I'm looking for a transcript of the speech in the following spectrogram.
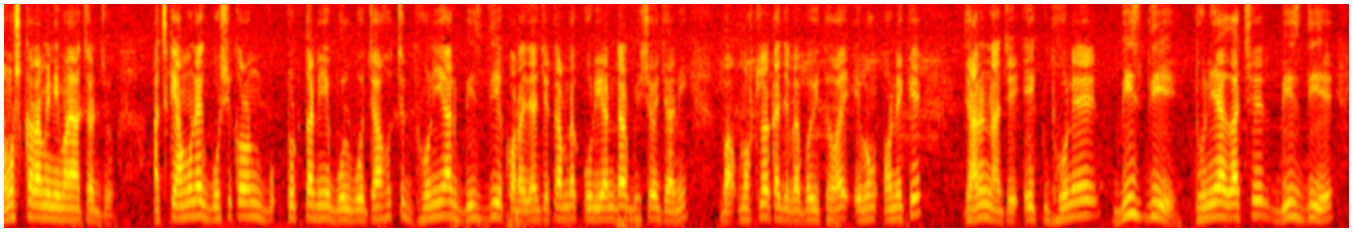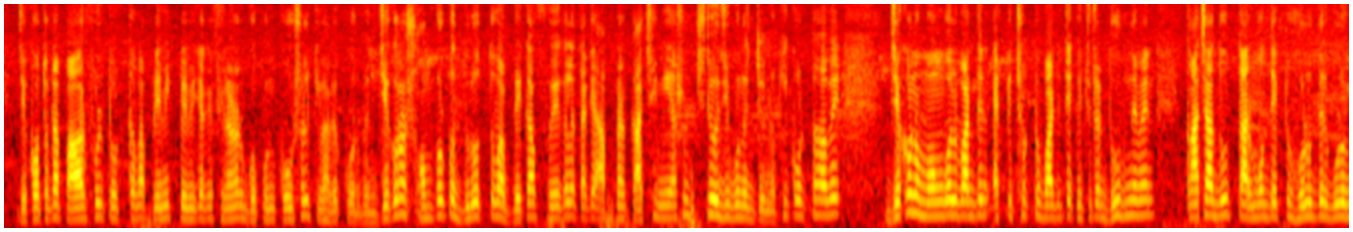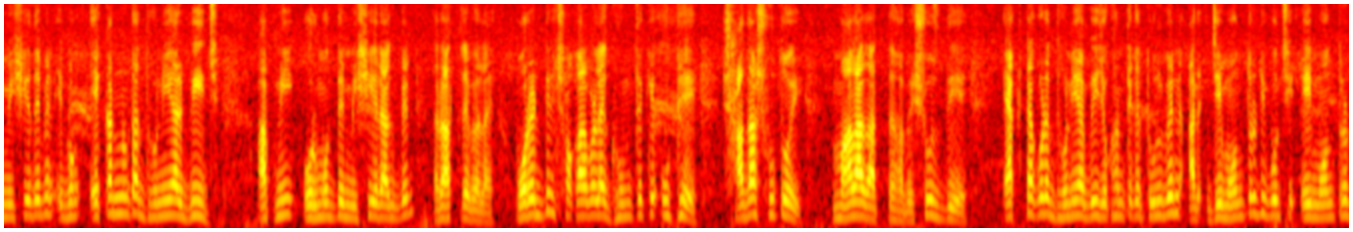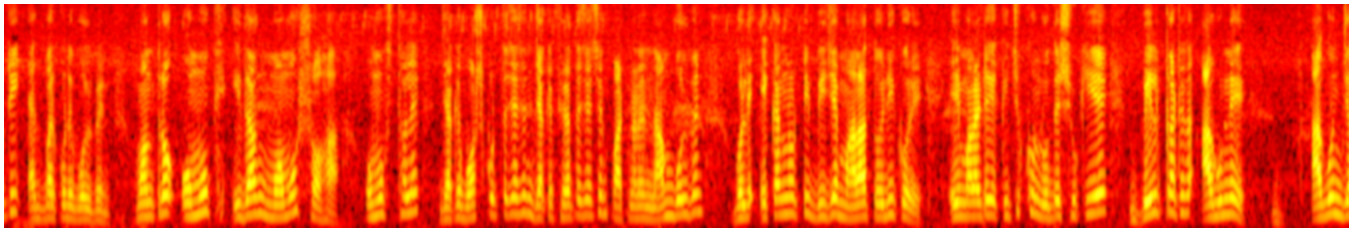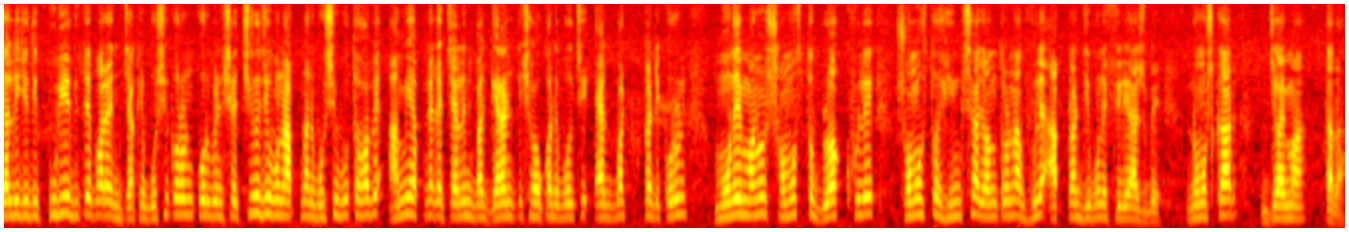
নমস্কার, আমি নিমায় আচার্য। আজকে এমন এক বশীকরণ টোটকা নিয়ে বলব, যা হচ্ছে ধনিয়ার বীজ দিয়ে করা যায়, যেটা আমরা কোরিয়ান্ডার বিষয় জানি বা মশলার কাজে ব্যবহৃত হয় এবং অনেকে জানে না যে এই ধনে বীজ দিয়ে, ধনিয়া গাছের বীজ দিয়ে যে কতটা পাওয়ারফুল টোটকা বা প্রেমিক, প্রেমিকাকে ফেরানোর গোপন কৌশল কীভাবে করবেন? যে কোনো সম্পর্ক দূরত্ব বা ব্রেকআপ হয়ে গেলে তাকে আপনার কাছে নিয়ে আসুন চিরজীবনের জন্য। কি করতে হবে? যে কোনো মঙ্গলবার দিন একটি ছোট্ট বাটিতে কিছুটা দুধ নেবেন, কাঁচা দুধ, তার মধ্যে একটু হলুদের গুঁড়ো মিশিয়ে দেবেন এবং একান্নটা ধনিয়ার বীজ আপনি ওর মধ্যে মিশিয়ে রাখবেন রাত্রেবেলায়। পরের দিন সকালবেলায় ঘুম থেকে উঠে সাদা সুতোয় মালা গাঁথতে হবে, সুচ দিয়ে। একটা করে ধনিয়া বীজ ওখান থেকে তুলবেন আর যে মন্ত্রটি বলছি, এই মন্ত্রটি একবার করে বলবেন। মন্ত্র, অমুক ইদাং মম সহা। অমুক স্থলে যাকে বস করতে চাইছেন, যাকে ফেরাতে চাইছেন, পার্টনারের নাম বলবেন। বলে একান্নটি বীজে মালা তৈরি করে, এই মালাটিকে কিছুক্ষণ রোদে শুকিয়ে বেলকাঠের আগুনে আগুন জ্বালিয়ে যদি পুড়িয়ে দিতে পারেন, যাকে বশীকরণ করবেন, সে চিরজীবন আপনার বশীভূত হবে। আমি আপনাকে চ্যালেঞ্জ বা গ্যারান্টি সহকারে বলছি, একবার টুকাটি করুন। মনের মানুষ সমস্ত ব্লক খুলে, সমস্ত হিংসা যন্ত্রণা ভুলে আপনার জীবনে ফিরে আসবে। নমস্কার, জয় মা তারা।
